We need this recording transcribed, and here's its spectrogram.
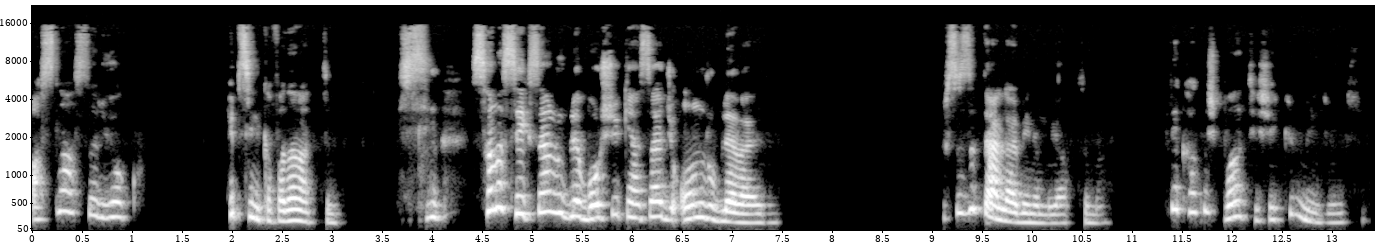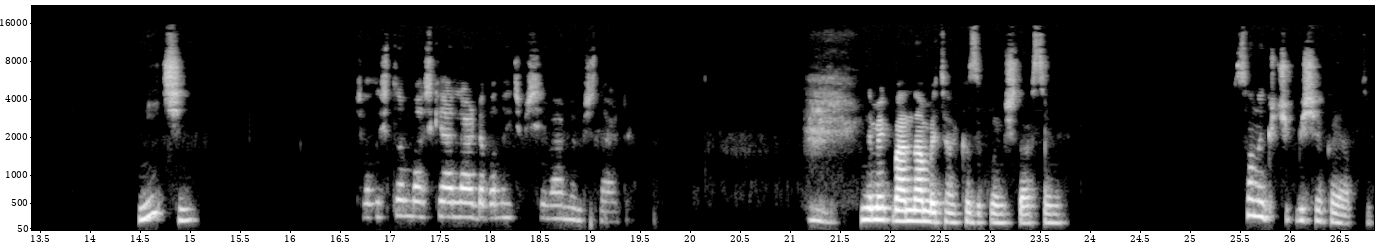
aslı asları yok. Hepsini kafadan attım. Sana 80 ruble borçluyken sadece 10 ruble verdim. Hırsızlık derler benim bu yaptığıma. Bir de kalkmış bana teşekkür mü ediyorsun? Niçin? Çalıştığım başka yerlerde bana hiçbir şey vermemişlerdi. Demek benden beter kazıklamışlar seni. Sana küçük bir şaka yaptım.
